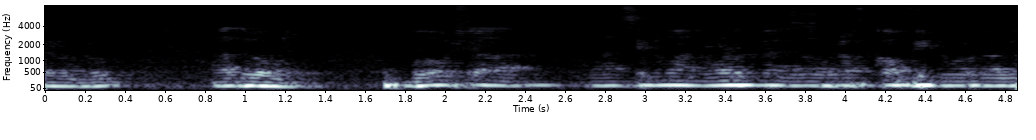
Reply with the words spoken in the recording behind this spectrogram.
ಹೇಳಿದ್ರು. ಅದು ಬಹುಶಃ ನಾನು ಸಿನಿಮಾ ನೋಡಿದ್ಮೇಲೆ ರಫ್ ಕಾಪಿ ನೋಡಿದಾಗ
